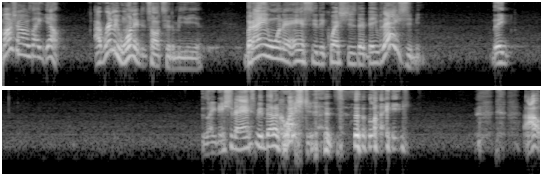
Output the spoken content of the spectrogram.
Marshawn was like, Yo, I really wanted to talk to the media, but I ain't want to answer the questions that they was asking me. Like, like they should have asked me better questions. like, I,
